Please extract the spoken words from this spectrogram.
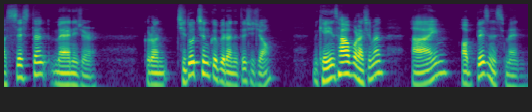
assistant manager 그런 지도층급이라는 뜻이죠. 개인 사업을 하시면 I'm a businessman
